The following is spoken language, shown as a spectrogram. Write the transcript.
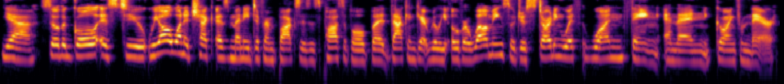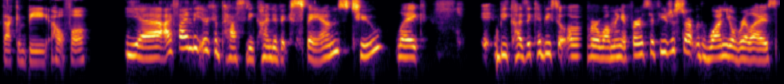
Yeah. So the goal is to, we all want to check as many different boxes as possible, but that can get really overwhelming. So just starting with one thing and then going from there, that can be helpful. Yeah. I find that your capacity kind of expands too. Like, it, because it can be so overwhelming at first. If you just start with one, you'll realize,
